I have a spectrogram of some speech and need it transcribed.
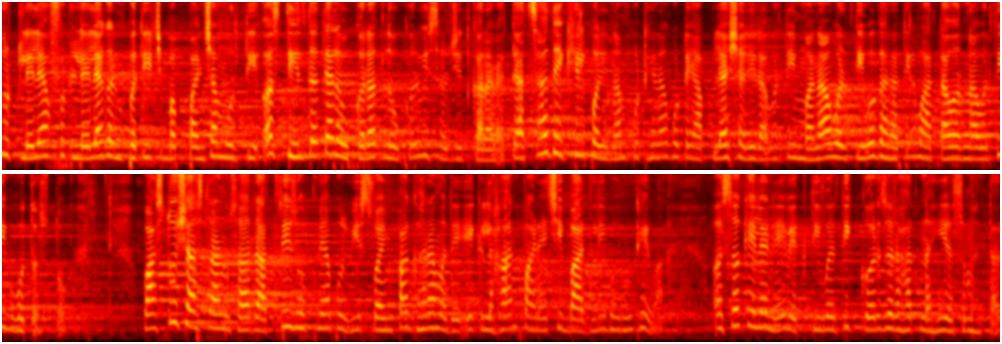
तुटलेल्या फुटलेल्या गणपतीची बाप्पांच्या मूर्ती असतील तर त्या लवकरात लवकर विसर्जित कराव्यात. त्याचा देखील परिणाम कुठे ना कुठे आपल्या शरीरावरती मनावरती व घरातील वातावरणावरती होत असतो. वास्तुशास्त्रानुसार रात्री झोपण्यापूर्वी स्वयंपाकघरामध्ये एक लहान पाण्याची बादली भरून ठेवा. असं केल्याने व्यक्तीवरती कर्ज राहत नाही असं म्हणतात.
